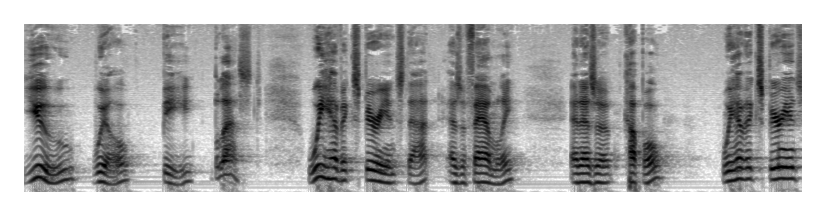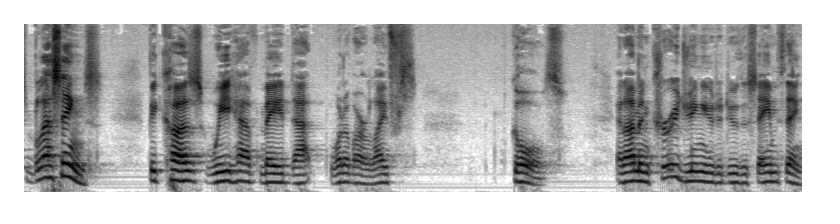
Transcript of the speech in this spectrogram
you will be blessed. We have experienced that as a family and as a couple. We have experienced blessings because we have made that one of our life's goals. And I'm encouraging you to do the same thing.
